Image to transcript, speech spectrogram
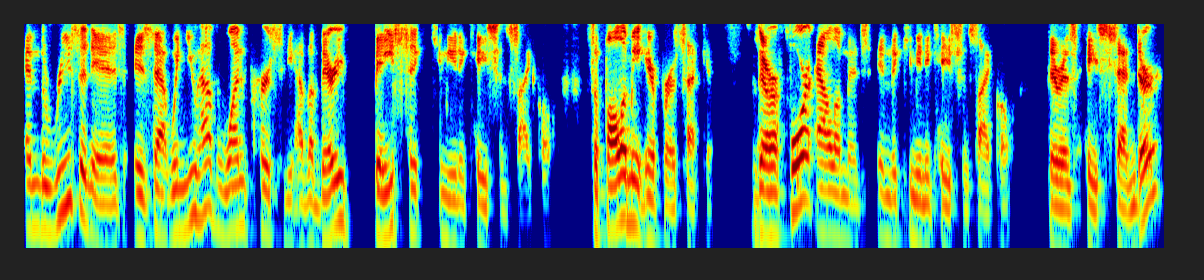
And the reason is, is that when you have one person, you have a very basic communication cycle. So follow me here for a second. There are four elements in the communication cycle there is a sender,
